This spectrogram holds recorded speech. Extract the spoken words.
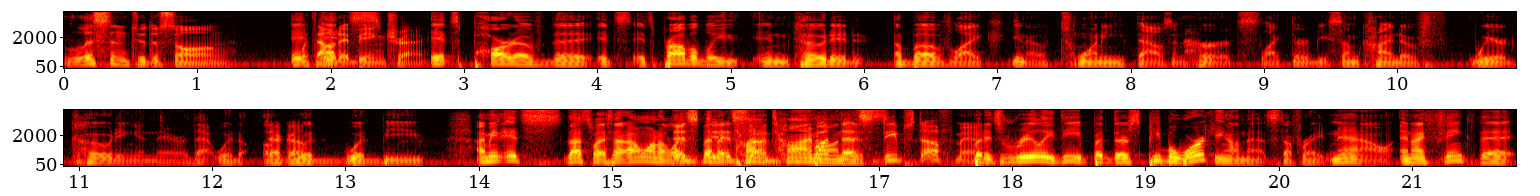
listen to the song It- without it being tracked. It's part of the. It's it's probably encoded above like you know twenty thousand hertz. Like there'd be some kind of weird coding in there that would uh, would would be. I mean, it's that's why I said I don't want to like It's- spend a it's, ton of time but on that's this. deep stuff, man. But it's really deep. But there's people working on that stuff right now, and I think that.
